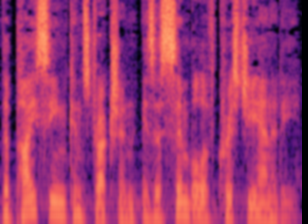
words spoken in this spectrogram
The Piscine construction is a symbol of Christianity.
